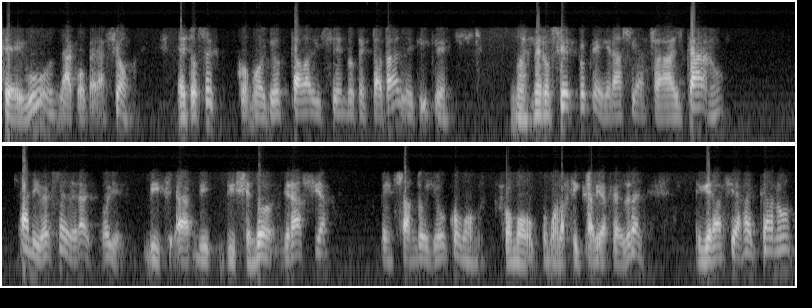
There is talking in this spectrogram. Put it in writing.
según la cooperación. Entonces, como yo estaba diciendo esta tarde, que no es menos cierto que gracias al Cano, a nivel federal, oye, ah, diciendo gracias, pensando yo como, como, como la Fiscalía Federal, gracias al Cano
